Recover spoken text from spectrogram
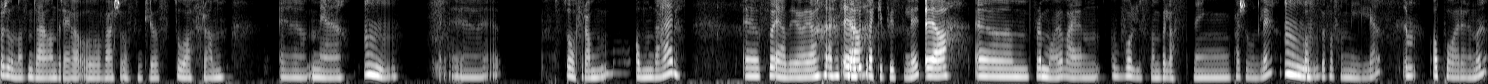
personer som deg og Andrea å være så offentlig og stå fram eh, med Mm. eh, Stå fram om det her. Eh, så er det jo, ja Jeg ser Ja. du trekker pusten litt. Ja. Um, for det må jo være en voldsom belastning personlig, Mm. også for familie Mm. og pårørende.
